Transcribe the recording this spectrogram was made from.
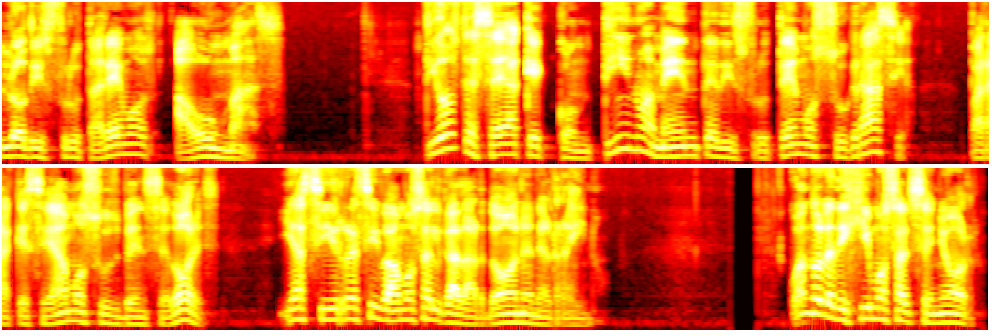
lo disfrutaremos aún más. Dios desea que continuamente disfrutemos su gracia para que seamos sus vencedores y así recibamos el galardón en el reino. Cuando le dijimos al Señor,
